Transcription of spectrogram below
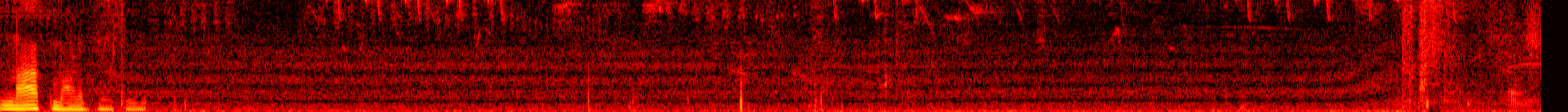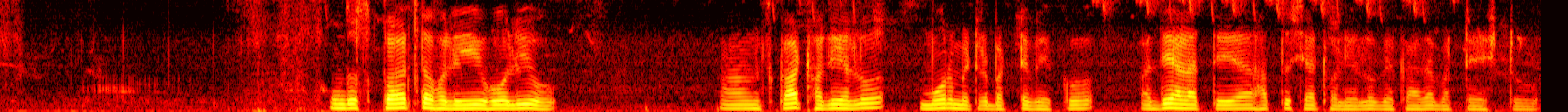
ನಾಲ್ಕು ಮಾಡಬಹುದು. ಒಂದು ಸ್ಕರ್ಟ್ ಹೊಲಿ ಹೊಲಿಯು ಸ್ಕರ್ಟ್ ಹೊಲಿಯಲು ಮೂರು ಮೀಟರ್ ಬಟ್ಟೆ ಬೇಕು. ಅದೇ ಅಳತೆಯ ಹತ್ತು ಶರ್ಟ್ ಹೊಲಿಯಲು ಬೇಕಾದ ಬಟ್ಟೆ ಎಷ್ಟು?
